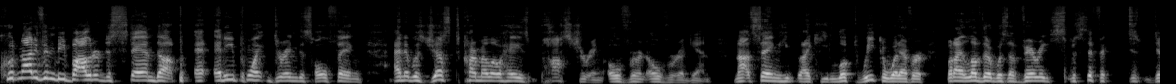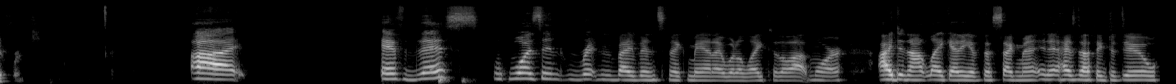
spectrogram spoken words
could not even be bothered to stand up at any point during this whole thing, and it was just Carmelo Hayes posturing over and over again. Not saying he like he looked weak or whatever, but I love there was a very specific di- difference. Uh if this wasn't written by Vince McMahon, I would have liked it a lot more. I did not like any of this segment, and it has nothing to do.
